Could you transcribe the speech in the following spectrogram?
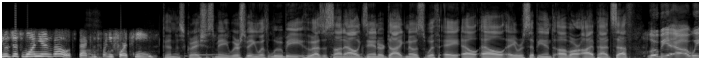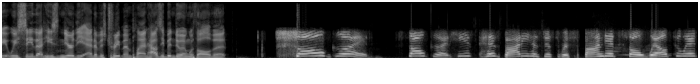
he was just one years old back in 2014. Goodness gracious me. We're speaking with Luby, who has a son, Alexander, diagnosed with ALL, a recipient of our iPad. Seth? Luby, uh, we we see that he's near the end of his treatment plan. How's he been doing with all of it? so good, so good. He's his body has just responded so well to it.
